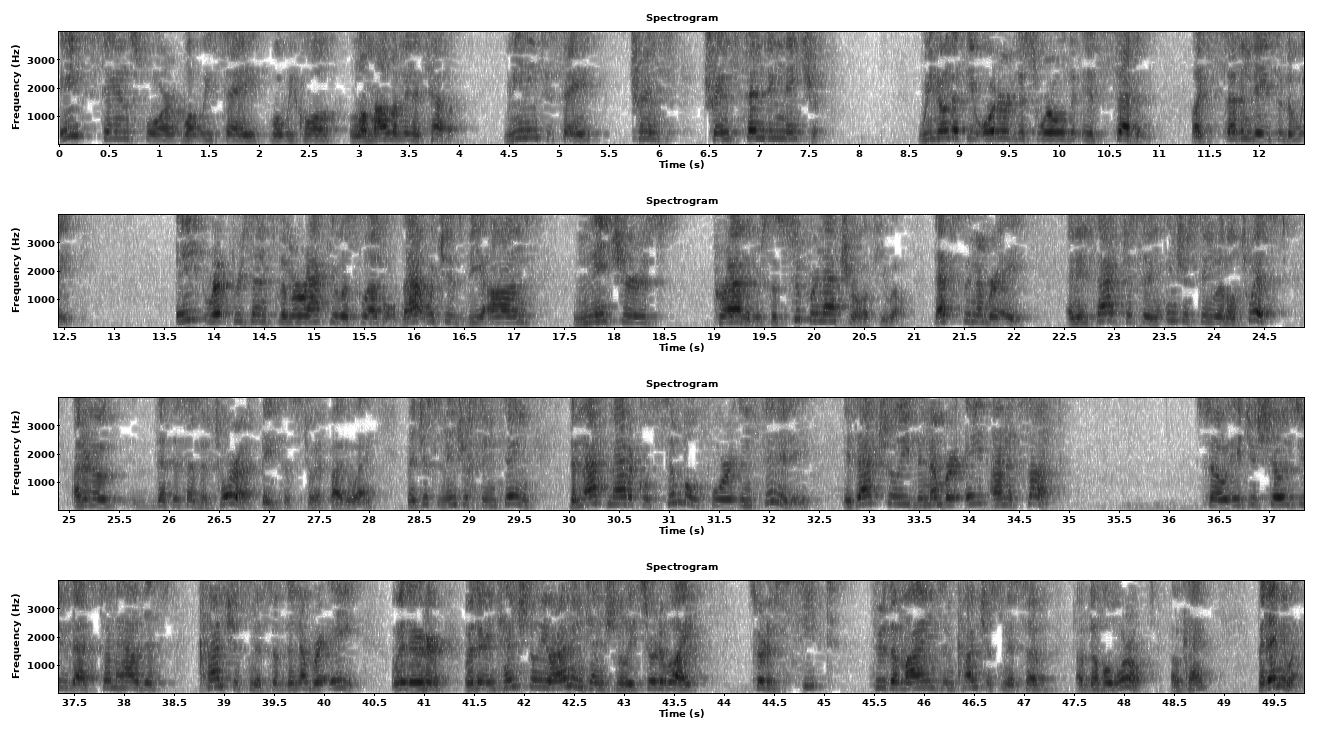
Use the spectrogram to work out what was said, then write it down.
Eight stands for what we say, what we call lamala minateva, meaning to say trans, transcending nature. We know that the order of this world is seven, like seven days of the week. Eight represents the miraculous level, that which is beyond nature's parameters, the supernatural, if you will. That's the number eight. And in fact, just an interesting little twist, I don't know that this has a Torah basis to it, by the way, but just an interesting thing. The mathematical symbol for infinity is actually the number eight on its side. So it just shows you that somehow this consciousness of the number eight, whether, whether intentionally or unintentionally, sort of like, sort of seeped through the minds and consciousness of, of the whole world. Okay? But anyway,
